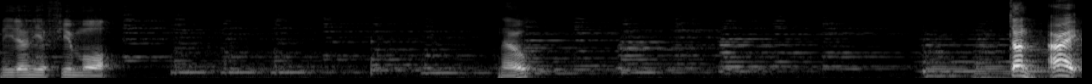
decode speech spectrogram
Need only a few more. No. Done. All right.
